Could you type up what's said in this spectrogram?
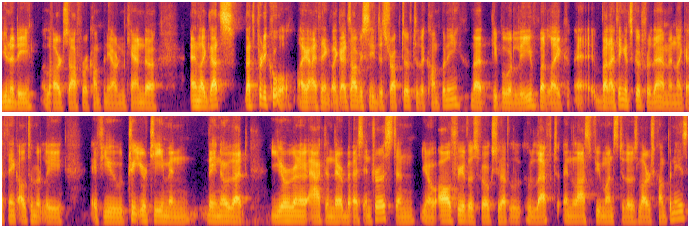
Unity, a large software company out in Canada. And like that's that's pretty cool. Like I think like it's obviously disruptive to the company that people would leave, but like eh, but I think it's good for them. And like I think ultimately, if you treat your team and they know that you're going to act in their best interest, and you know all three of those folks who had who left in the last few months to those large companies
